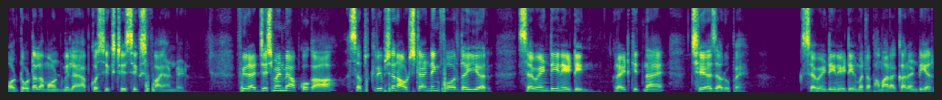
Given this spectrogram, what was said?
और टोटल अमाउंट मिला है आपको सिक्सटी सिक्स फाइव हंड्रेड फिर एडजस्टमेंट में आपको कहा subscription outstanding for the year seventeen eighteen right कितना है? छः हज़ार रुपये सेवनटीन एटीन मतलब हमारा करंट ईयर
